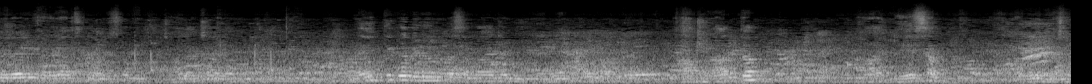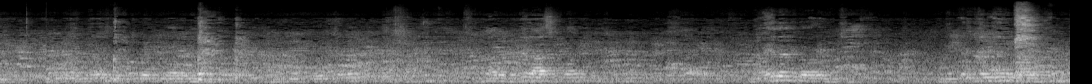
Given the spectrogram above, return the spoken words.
విలువలు పెరగాల్సిన అవసరం చాలా చాలా ఉంది నైతిక విలువల సమాజం ఆ ప్రాంతం ఆ దేశం అభివృద్ధి గుర్తుపెట్టుకోవాలని కాబట్టి రాసుకోవాలి మహిళలు గౌరవించాలి గౌరవం.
